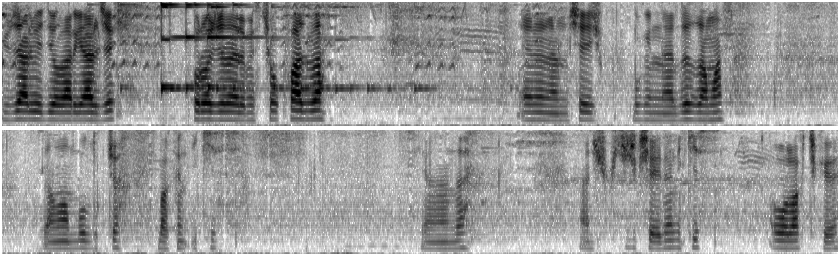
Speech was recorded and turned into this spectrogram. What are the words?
güzel videolar gelecek projelerimiz çok fazla. En önemli şey şu bugünlerde zaman. Zaman buldukça bakın ikiz yanında yani şu küçücük şeyden ikiz oğlak çıkıyor.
